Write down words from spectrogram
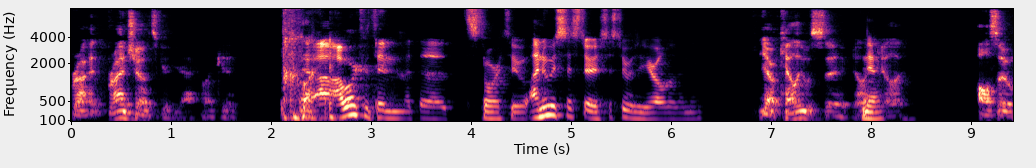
Brian Brian Choate's a good guy. I like it. Yeah, I, I worked with him at the store too. I knew his sister. His sister was a year older than me. Yo, Kelly was sick. I like Yeah. Kelly. Also,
